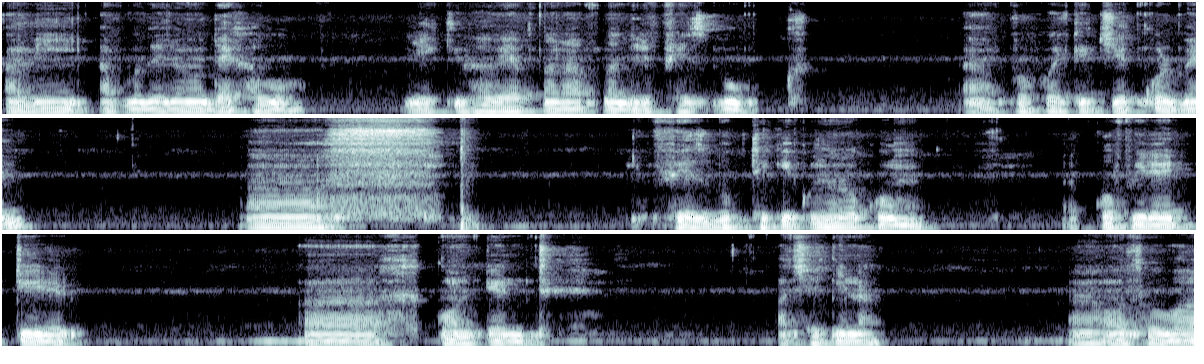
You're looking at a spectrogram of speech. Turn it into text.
আমি আপনাদের জন্য দেখাবো যে কীভাবে আপনারা আপনাদের ফেসবুক প্রোফাইলটি চেক করবেন। ফেসবুক থেকে কোনো রকম কপিরাইটের কন্টেন্ট আছে কিনা আহ, অথবা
